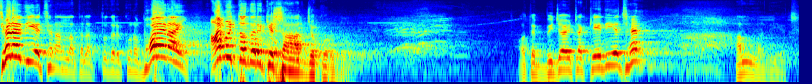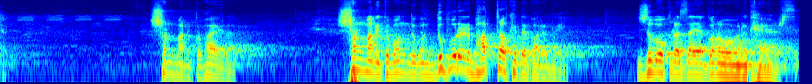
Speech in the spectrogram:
ঝেড়ে দিয়েছেন আল্লাহ তালা তোদের কোনো ভয় নাই, আমি তোদেরকে সাহায্য করব। অতএব বিজয়টা কে দিয়েছেন? আল্লাহ দিয়েছেন। সম্মানিত ভাইয়েরা, সম্মানিত বন্ধুগণ, দুপুরের ভাতটাও খেতে পারে নাই। যুবকরা যাইয়া গণভবনে খেয়ে আসছে।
